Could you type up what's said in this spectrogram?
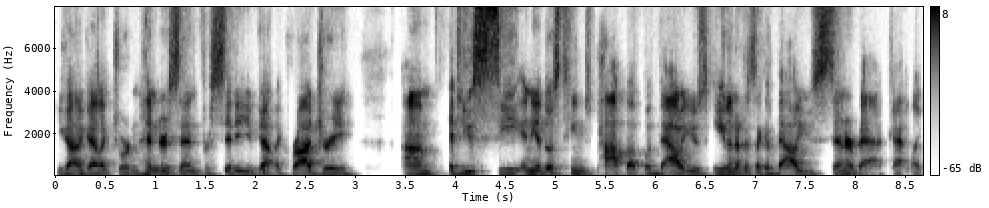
You got a guy like Jordan Henderson for City. You've got like Rodri. Um, if you see any of those teams pop up with values, even if it's like a value center back at like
